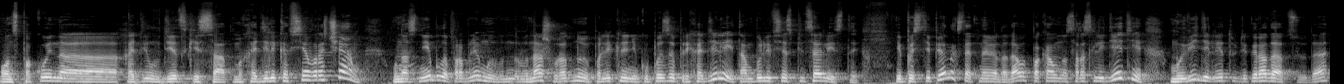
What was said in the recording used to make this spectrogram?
он спокойно ходил в детский сад, мы ходили ко всем врачам, у нас не было проблем, мы в нашу родную поликлинику ПЗ приходили, и там были все специалисты. И постепенно, кстати, наверное, да, вот пока у нас росли дети, мы видели эту деградацию, да,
